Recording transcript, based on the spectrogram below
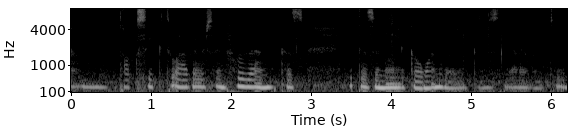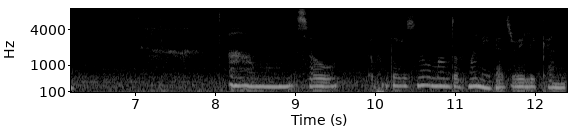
um, toxic to others and for them because it doesn't only go one way it goes the other way too. Um, so there is no amount of money that really can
